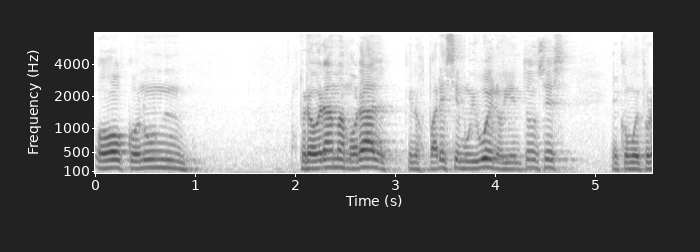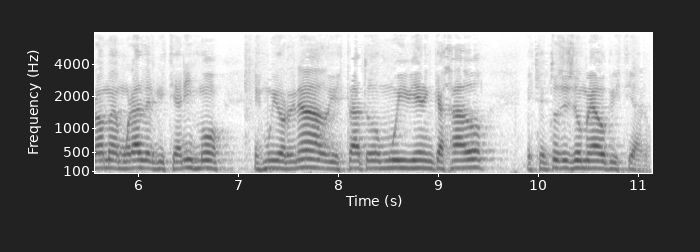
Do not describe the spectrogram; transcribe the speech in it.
o con un programa moral que nos parece muy bueno y entonces como el programa moral del cristianismo es muy ordenado y está todo muy bien encajado, este, entonces yo me hago cristiano.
